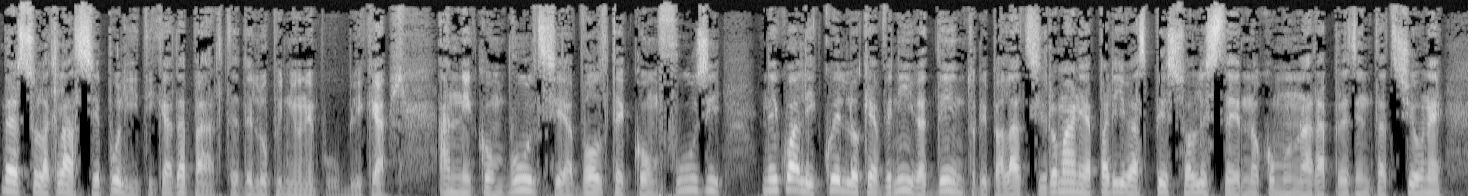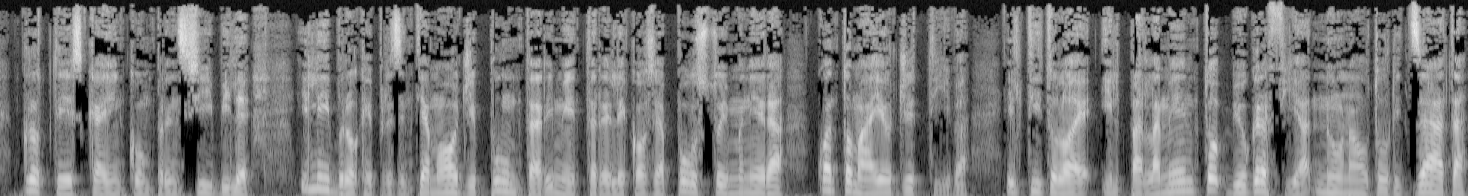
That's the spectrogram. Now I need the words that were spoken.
verso la classe politica da parte dell'opinione pubblica. Anni convulsi e a volte confusi, nei quali quello che avveniva dentro i palazzi romani appariva spesso all'esterno come una rappresentazione grottesca e incomprensibile. Il libro che presentiamo oggi punta a rimettere le cose a posto in maniera quanto mai oggettiva. Il titolo è Il Parlamento, biografia non autorizzata,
